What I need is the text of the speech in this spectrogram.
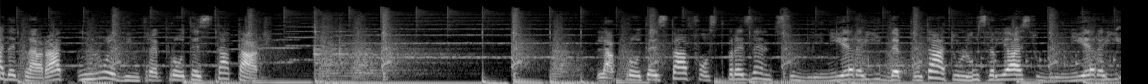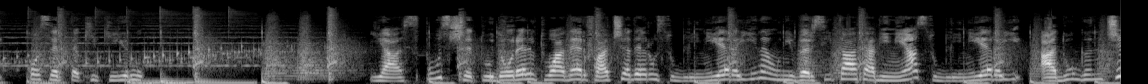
a declarat unul dintre protestatari. La protest a fost prezent sublinierei deputatul Uzria sublinierei, Cosette Chichiru. I-a spus că Tudorel Toader face de ru sublinierei în Universitatea din ea sublinierei, adugând ce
